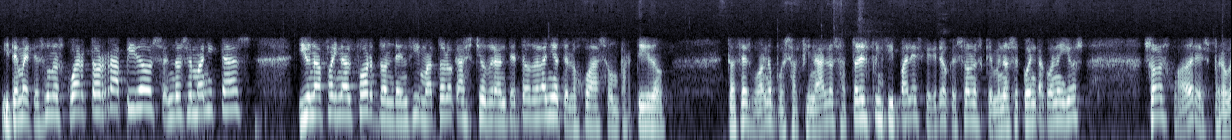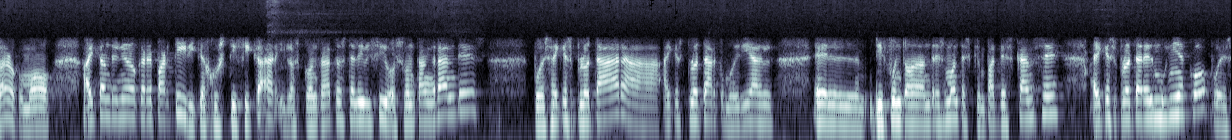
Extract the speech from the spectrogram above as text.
y te metes unos cuartos rápidos en dos semanitas y una Final Four donde encima todo lo que has hecho durante todo el año te lo juegas a un partido. Entonces, bueno, pues al final los actores principales, que creo que son los que menos se cuenta con ellos, son los jugadores. Pero claro, como hay tanto dinero que repartir y que justificar y los contratos televisivos son tan grandes, pues hay que explotar, hay que explotar, como diría el, difunto Andrés Montes, que en paz descanse, hay que explotar el muñeco, pues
